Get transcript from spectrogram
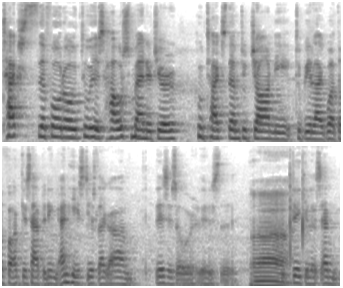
texts the photo to his house manager, who texts them to Johnny to be like, "What the fuck is happening?" And he's just like, "Um, this is over. This is uh, Ah. ridiculous." And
